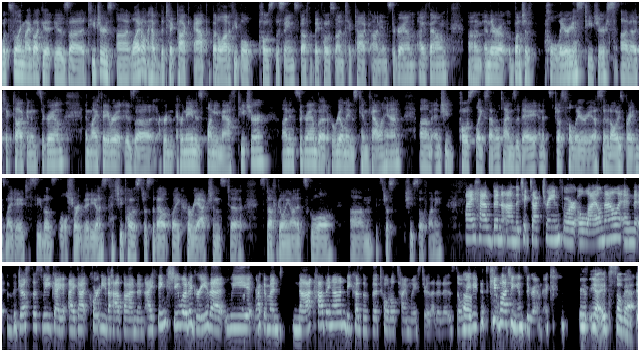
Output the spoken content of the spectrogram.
what's filling my bucket is uh, teachers on well i don't have the tiktok app but a lot of people post the same stuff that they post on tiktok on instagram i found um, and there are a bunch of hilarious teachers on uh, TikTok and Instagram. And my favorite is uh, her, her name is Funny Math Teacher on Instagram, but her real name is Kim Callahan. Um, and she posts like several times a day and it's just hilarious and it always brightens my day to see those little short videos that she posts just about like her reactions to stuff going on at school um, it's just she's so funny I have been on the TikTok train for a while now. And the, just this week, I, I got Courtney to hop on. And I think she would agree that we recommend not hopping on because of the total time waster that it is. So oh. maybe oh. just keep watching Instagram, Nic. Yeah, it's so bad,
